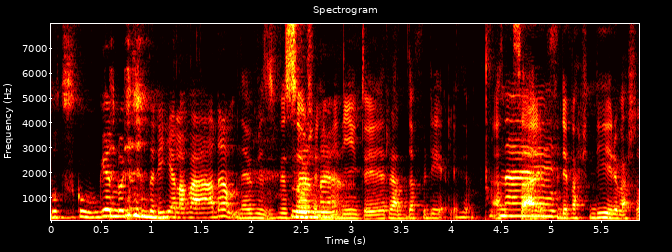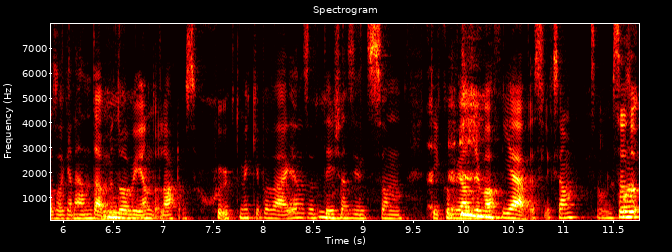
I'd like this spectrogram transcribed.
åt skogen då kanske det är hela världen. Nej precis, för så Men, känner vi, eh, vi är inte rädda för det. Liksom. Att, Nej. så här, för det, är det värsta som kan hända men då har vi Mm. ändå lärt oss sjukt mycket på vägen så det Mm. känns inte som, det kommer ju aldrig vara förgäves liksom. Sen, så,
